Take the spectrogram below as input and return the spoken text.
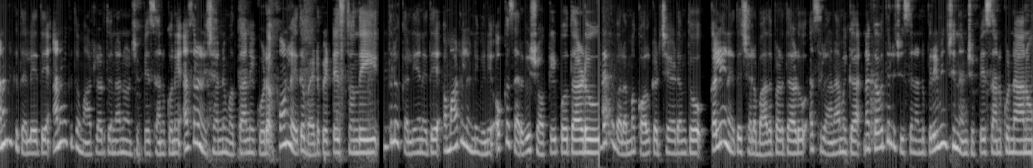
అనమిక తల్లి అయితే అనమికతో మాట్లాడుతున్నాను అని చెప్పేసి అనుకుని అసలు నిజాన్ని మొత్తాన్ని కూడా ఫోన్లో అయితే బయట పెట్టేస్తుంది. ఇంతలో కళ్యాణ్ అయితే ఆ మాటలన్నీ విని ఒక్కసారిగా షాక్ అయిపోతాడు. వాళ్ళమ్మ కాల్ కట్ చేయడంతో కళ్యాణ్ అయితే చాలా బాధపడతాడు. అసలు అనామిక నా కవితలు చూసి నన్ను ప్రేమించింది అని చెప్పేసి అనుకున్నాను.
